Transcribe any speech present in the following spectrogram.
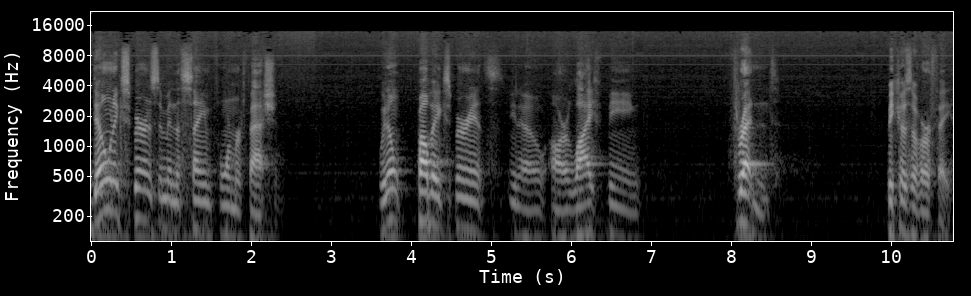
don't experience them in the same form or fashion. We don't probably experience, you know, our life being threatened because of our faith.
